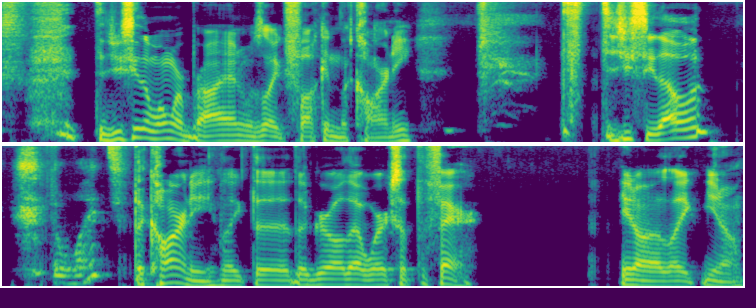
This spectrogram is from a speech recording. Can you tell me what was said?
Did you see the one where Brian was like fucking the carny? Did you see that one? The what? The carny, like the the girl that works at the fair. You know, like you know,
